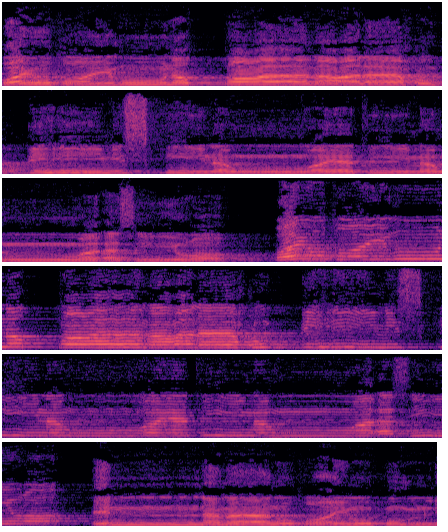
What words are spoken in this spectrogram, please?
ويطعمون الطعام على حبه مسكينا ويتيما وأسيرا. ويطعمون الطعام على حبه مسكينا ويتيما وأسيرا. إنما نطعمكم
